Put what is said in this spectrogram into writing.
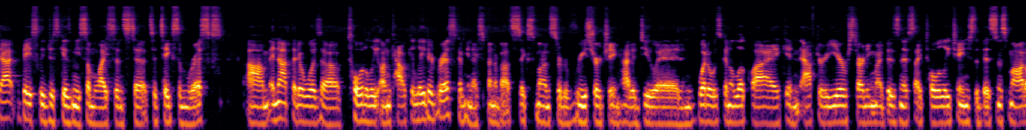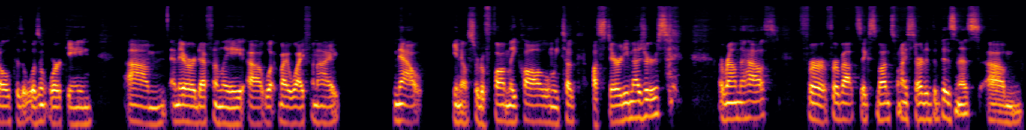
that basically just gives me some license to to take some risks. Um, and not that it was a totally uncalculated risk. I mean, I spent about six months sort of researching how to do it and what it was going to look like. And after a year of starting my business, I totally changed the business model because it wasn't working. Um, and there are definitely uh, what my wife and I now you know, sort of fondly call when we took austerity measures around the house for for about six months when I started the business. Um,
